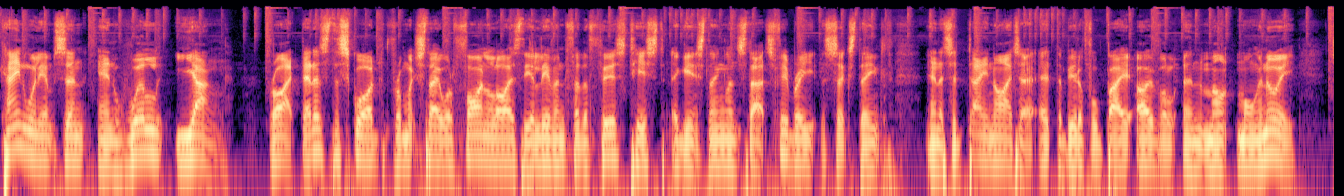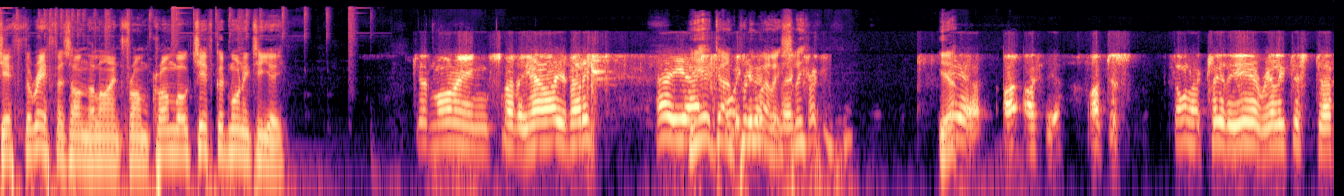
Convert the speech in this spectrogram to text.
Kane Williamson, and Will Young. Right, that is the squad from which they will finalise the 11 for the first test against England. Starts February the 16th, and it's a day nighter at the beautiful Bay Oval in Mount Maunganui. Jeff, the ref, is on the line from Cromwell. Jeff, good morning to you. Good morning, Smithy. How are you, buddy? Hey, uh, yeah, going pretty well, actually. Cricket, yeah. Yeah, I, I, I've just I want to clear the air, really. Just, uh,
